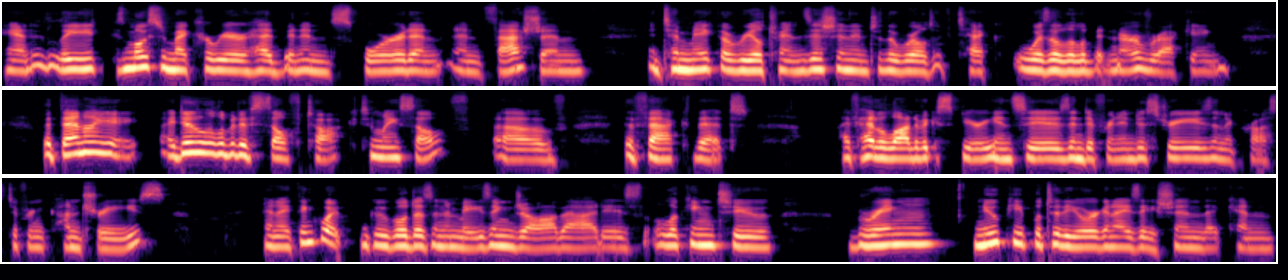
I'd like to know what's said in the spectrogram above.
candidly, because most of my career had been in sport and, and fashion. And to make a real transition into the world of tech was a little bit nerve wracking. But then I, I did a little bit of self talk to myself of the fact that I've had a lot of experiences in different industries and across different countries. And I think what Google does an amazing job at is looking to bring new people to the organization that can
